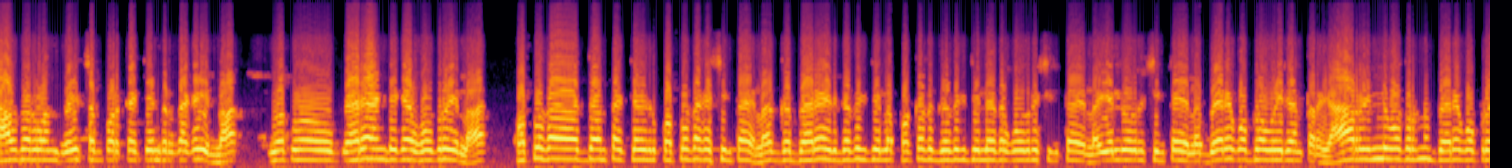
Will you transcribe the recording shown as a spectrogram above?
ಯಾವ್ದಾರು ಒಂದ್ ರೈತ ಸಂಪರ್ಕ ಕೇಂದ್ರದಾಗ ಇಲ್ಲ. ಇವತ್ತು ಬೇರೆ ಅಂಗಡಿಗೆ ಹೋದ್ರು ಇಲ್ಲ ಕೊಪ್ಪಳದ ಅಂತ ಕೇಳಿದ್ರು ಕೊಪ್ಪಳದಾಗ ಸಿಗ್ತಾ ಇಲ್ಲ. ಬೇರೆ ಗದಗ ಜಿಲ್ಲೆ, ಪಕ್ಕದ ಗದಗ ಜಿಲ್ಲೆದಾಗ ಹೋದ್ರೆ ಸಿಗ್ತಾ ಇಲ್ಲ, ಎಲ್ಲಿ ಹೋದ್ರೆ ಸಿಗ್ತಾ ಇಲ್ಲ. ಬೇರೆ ಗೊಬ್ಬರ ಒಯ್ರಿ ಅಂತಾರೆ. ಯಾರು ಇಲ್ಲಿ ಹೋದ್ರು ಬೇರೆ ಗೊಬ್ಬರ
